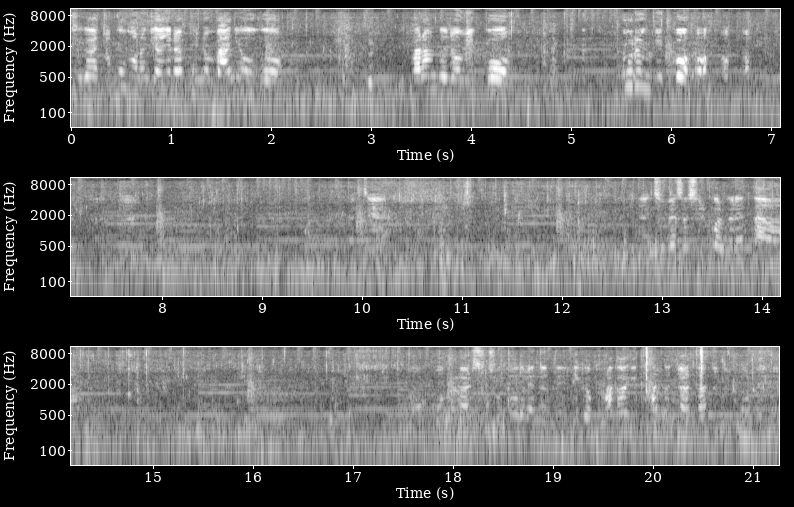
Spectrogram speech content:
비가 조금 오는 게 아니라 비는 많이 오고 바람도 좀 있고 구름 있고 걸 그랬나. 어, 오늘 날씨 좋고 그랬는데 이거 바닥이 닿는지 안 닿는지 모르겠네.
